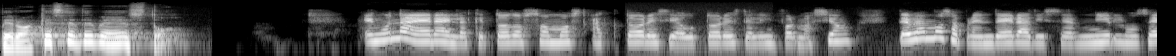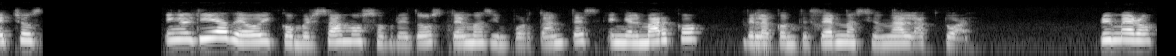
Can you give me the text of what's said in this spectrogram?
Pero ¿a qué se debe esto? En una era en la que todos somos actores y autores de la información, debemos aprender a discernir los hechos. En el día de hoy conversamos sobre dos temas importantes en el marco del acontecer nacional actual. Primero,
